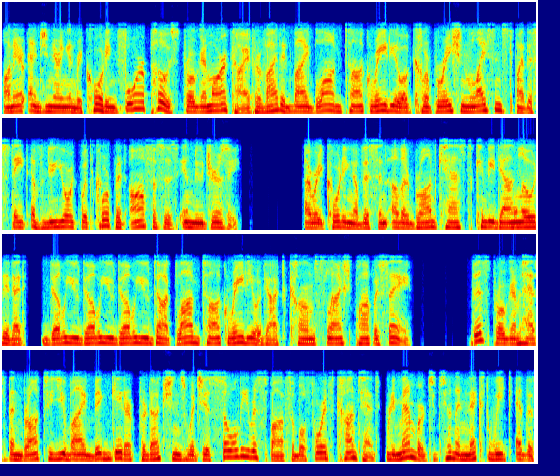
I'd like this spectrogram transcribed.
On-air engineering and recording for post-program archive provided by Blog Talk Radio, a corporation licensed by the state of New York with corporate offices in New Jersey. A recording of this and other broadcasts can be downloaded at www.blogtalkradio.com slash papasay. This program has been brought to you by Big Gator Productions which is solely responsible for its content. Remember to tune in next week at the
